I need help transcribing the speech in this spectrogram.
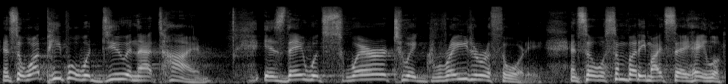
And so what people would do in that time is they would swear to a greater authority. And so somebody might say, "Hey, look,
